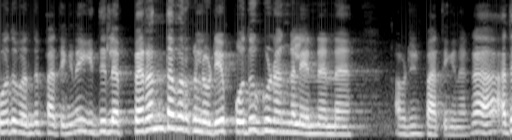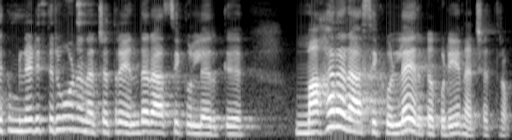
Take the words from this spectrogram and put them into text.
போது வந்து பார்த்திங்கன்னா இதில் பிறந்தவர்களுடைய பொது குணங்கள் என்னென்ன அப்படின்னு பார்த்தீங்கன்னாக்கா அதுக்கு முன்னாடி திருவோண நட்சத்திரம் எந்த ராசிக்குள்ளே இருக்குது மகர ராசிக்குள்ளே இருக்கக்கூடிய நட்சத்திரம்.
